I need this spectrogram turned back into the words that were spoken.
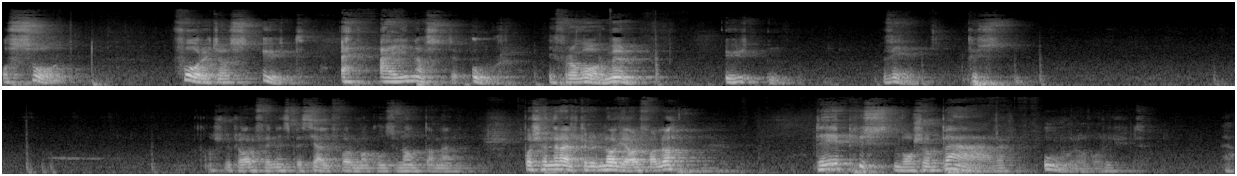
Og så får ikke oss ut et eneste ord ifra vår munn uten ved pusten. Kanskje du klarer å finne en spesiell form av konsonanter, men på generelt grunnlag iallfall. Det er pusten vår som bærer ordene våre ut. Ja.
